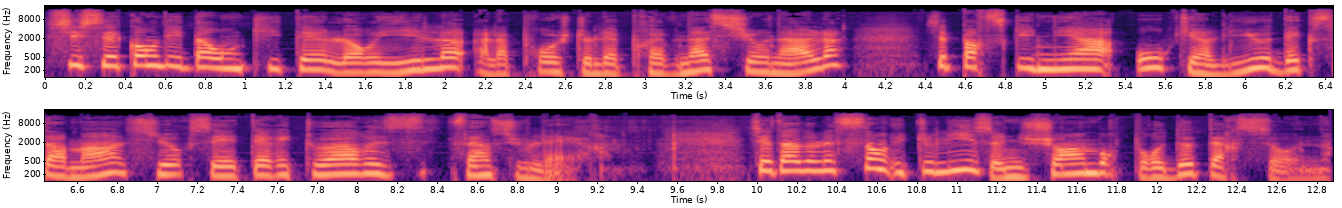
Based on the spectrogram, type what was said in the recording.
Si ces candidats ont quitté leur île à l'approche de l'épreuve nationale, c'est parce qu'il n'y a aucun lieu d'examen sur ces territoires insulaires. Ces adolescents utilisent une chambre pour deux personnes.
